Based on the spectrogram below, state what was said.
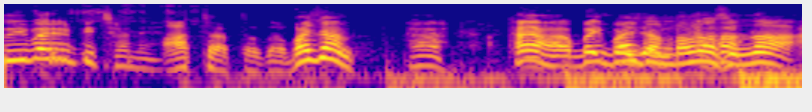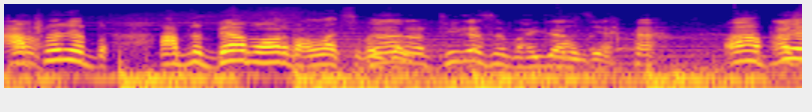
দুই বাড়ির পিছনে। আচ্ছা আচ্ছা আচ্ছা ভাইজান। হ্যাঁ হ্যাঁ হ্যাঁ ভাই ভাইজান। ভালো আছেন না? আপনার আপনার ব্যবহার ভালো লাগছে ভাইজান। ঠিক আছে ভাইজান। আচ্ছা। আপনি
